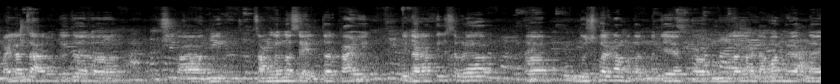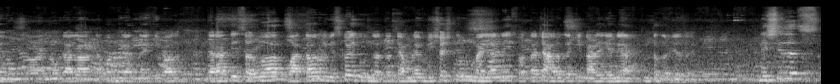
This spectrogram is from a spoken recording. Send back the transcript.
महिलांचं आरोग्य जर चांगलं नसेल तर काय होईल? की घरातील सगळं दुष्परिणाम होतात. म्हणजे मुलाला डबा मिळत नाही नवऱ्याला डबा मिळत नाही किंवा घरातील सर्व वातावरण विस्कळीत होऊन जातं. त्यामुळे विशेष करून महिलांनी स्वतःच्या आरोग्याची काळजी घेणे अत्यंत गरजेचं आहे. निश्चितच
